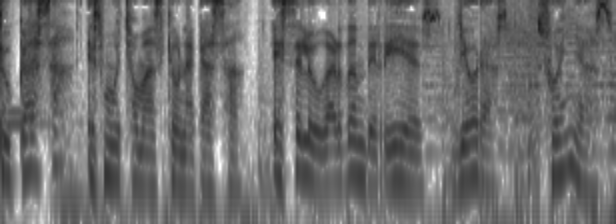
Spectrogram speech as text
Tu casa es mucho más que una casa. Es el lugar donde ríes, lloras, sueñas.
